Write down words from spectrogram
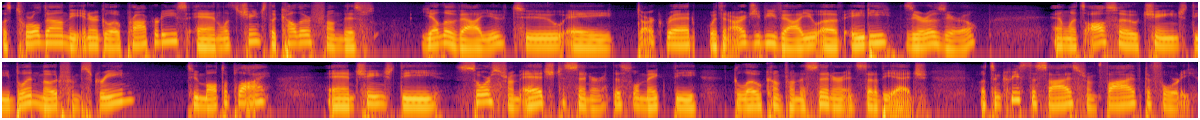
Let's twirl down the Inner Glow properties and let's change the color from this yellow value to a dark red with an RGB value of 8000. And let's also change the blend mode from screen to multiply and change the source from edge to center. This will make the glow come from the center instead of the edge. Let's increase the size from 5 to 40.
